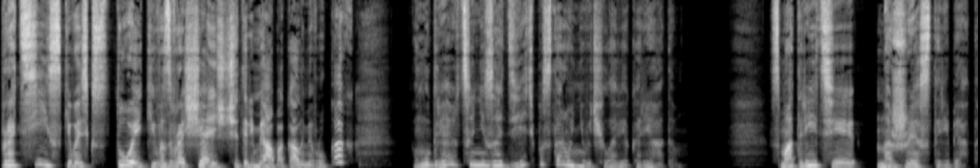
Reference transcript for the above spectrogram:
протискиваясь к стойке, возвращаясь четырьмя бокалами в руках, умудряются не задеть постороннего человека рядом. Смотрите на жесты, ребята,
